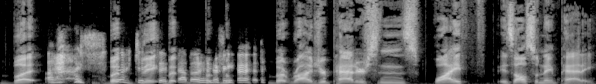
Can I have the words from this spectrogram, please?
but I just, but but- that. I don't know if but- you heard. But Roger Patterson's wife is also named Patty.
